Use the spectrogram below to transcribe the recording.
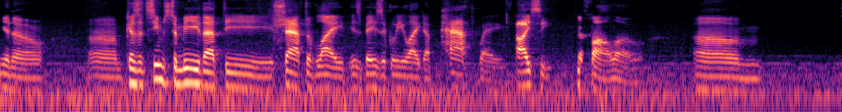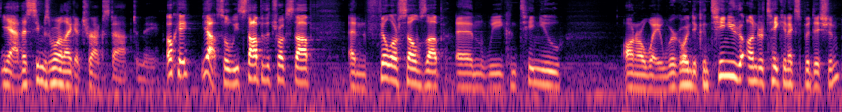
You know, because it seems to me that the shaft of light is basically like a pathway I see. to follow. Um, yeah, this seems more like a truck stop to me. Okay, yeah. So we stop at the truck stop and fill ourselves up, and we continue on our way. We're going to continue to undertake an expedition,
